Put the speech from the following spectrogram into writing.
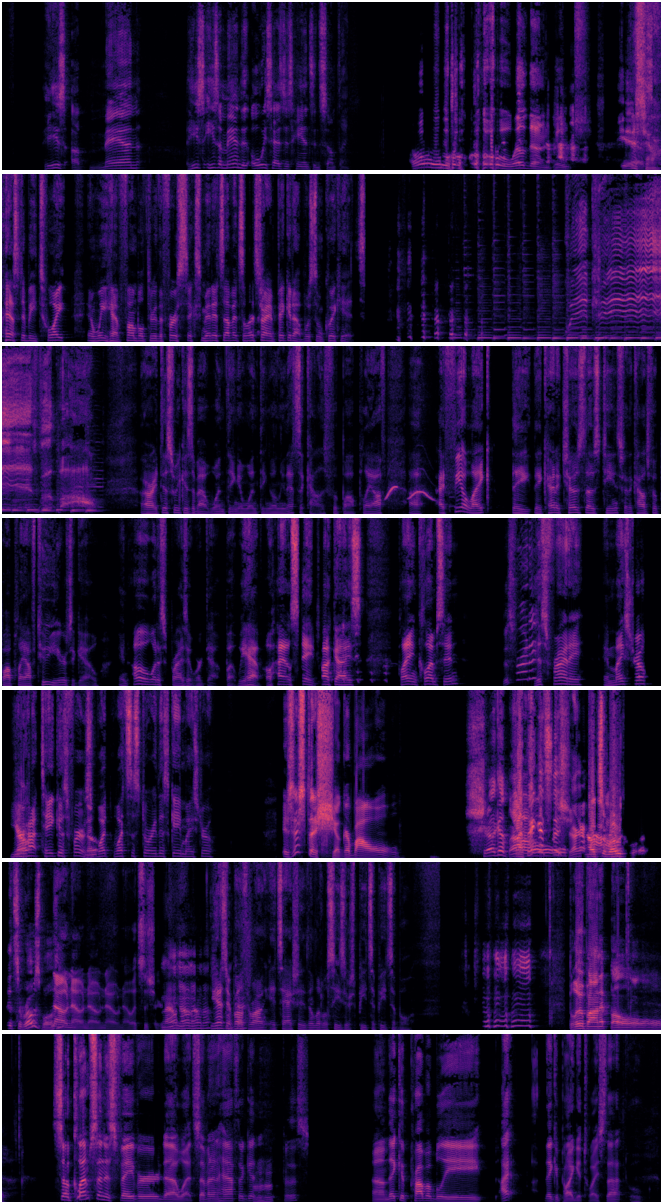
He's a man. He's he's a man that always has his hands in something. Oh, well done, coach. This show has to be twite, and we have fumbled through the first six minutes of it. So let's try and pick it up with some quick hits. Quick hit football. All right, this week is about one thing and one thing only. That's the college football playoff. Uh, I feel like they they kind of chose those teams for the college football playoff two years ago, and oh, what a surprise it worked out. But we have Ohio State Buckeyes playing Clemson This Friday? this Friday, and Maestro, your No. hot take is first. No. What what's the story of this game, Maestro? Is this the Sugar Bowl? Sugar Bowl. I think it's the Sugar Bowl. No, it's a Rose Bowl. It's a Rose Bowl. isn't No, no, no, no, no. It's the Sugar no, no, no, no. You guys are Okay. both wrong. It's actually the Little Caesars Pizza Pizza Bowl. Blue Bonnet Bowl. So Clemson is favored. Uh, what seven and a half? They're getting Mhm. for this. Um, they could probably. I. They could probably get twice that.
